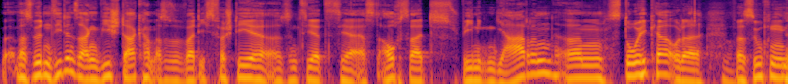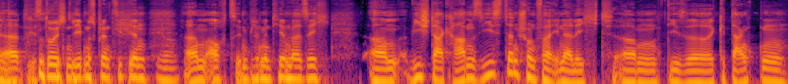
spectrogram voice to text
Was würden Sie denn sagen, wie stark haben, also soweit ich es verstehe, sind Sie jetzt ja erst auch seit wenigen Jahren ähm, Stoiker oder ja. versuchen ja. Äh, die stoischen Lebensprinzipien ähm, auch zu implementieren bei sich. Ähm, wie stark haben Sie es denn schon verinnerlicht, ähm, diese Gedanken,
